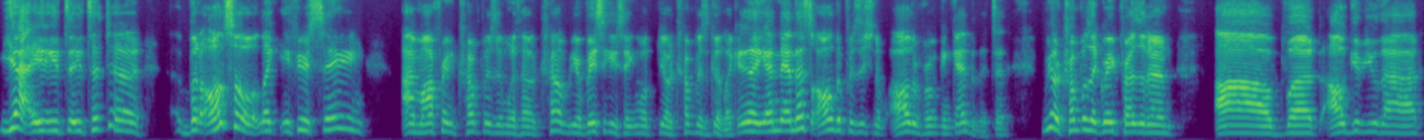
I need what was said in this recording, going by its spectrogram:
yeah, it's it's such a. But also, like if you're saying I'm offering Trumpism without Trump, you're basically saying, well, you know, Trump is good. Like, and, and that's all the position of all the Republican candidates. And you know, Trump was a great president. Uh, but I'll give you that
